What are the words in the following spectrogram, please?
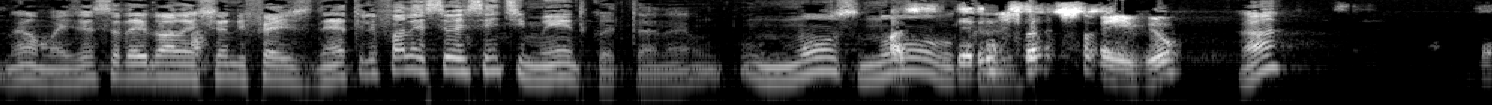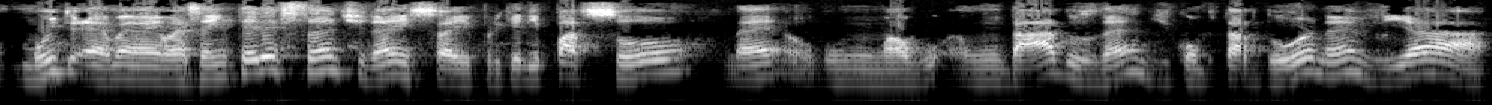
Não, mas essa daí do Alexandre Férez Neto, ele faleceu recentemente, coitado, né? Um, um moço Mas novo, cara. interessante isso aí, viu? Hã? Muito, é, é, mas é interessante, né, isso aí, porque ele passou, né, um, algum- um dados, né, de computador, né, via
